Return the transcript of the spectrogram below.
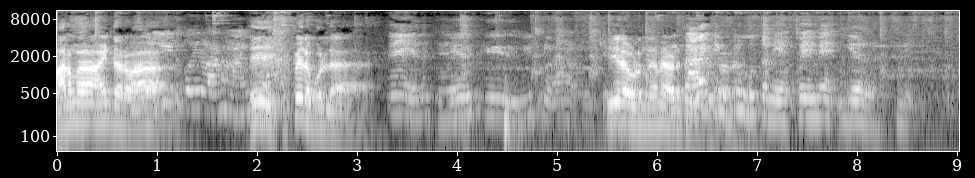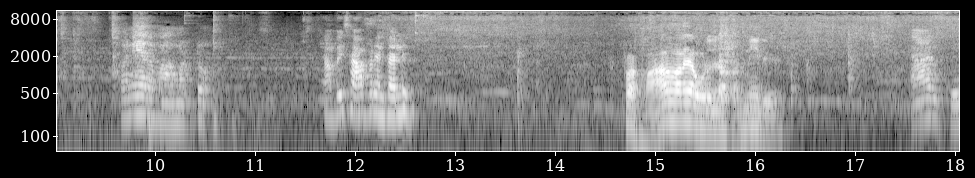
வரும்போது வாங்கிட்டு வரவா? ஏய் குப்பையில போடல. கீழே விழுந்தானே எடுத்து ஊத்தணும் எப்பயுமே. இங்கே மட்டும். நான் போய் சாப்பிடுறேன் தள்ளு. அப்பா மாவாலையா ஓடுதுடா பன்னீர். யாருக்கு.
